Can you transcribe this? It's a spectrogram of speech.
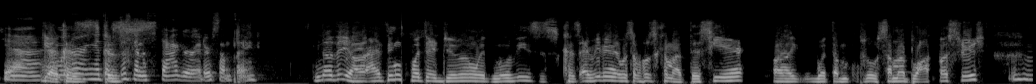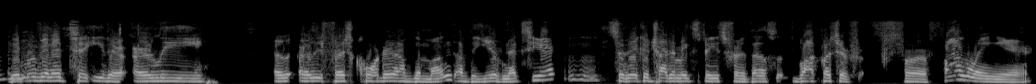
Yeah, Yeah, I'm 'cause- wondering if they're just going to stagger it or something. No, they are. I think what they're doing with movies is because everything that was supposed to come out this year, or like with the summer blockbusters, hmm they're moving it to either early, early, first quarter of the month of the year of next year, hmm so they could try to make space for the blockbuster f- for following year.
